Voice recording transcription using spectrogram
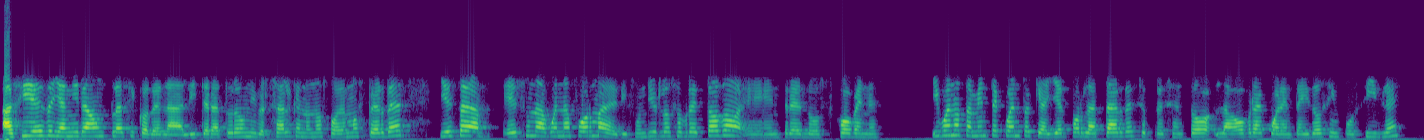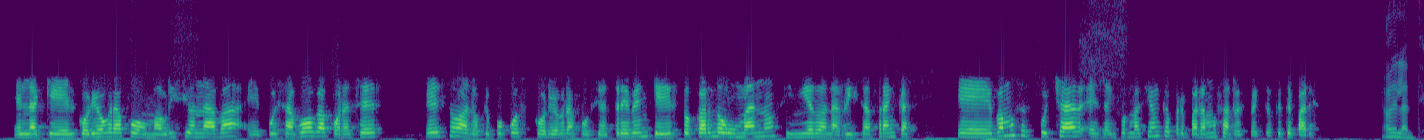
Así es, Deyanira, un clásico de la literatura universal que no nos podemos perder y esta es una buena forma de difundirlo, sobre todo eh, entre los jóvenes. Y bueno, también te cuento que ayer por la tarde se presentó la obra 42 Imposible, en la que el coreógrafo Mauricio Nava eh, pues aboga por hacer eso a lo que pocos coreógrafos se atreven, que es tocar lo humano sin miedo a la risa franca. Eh, vamos a escuchar la información que preparamos al respecto. ¿Qué te parece? Adelante.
